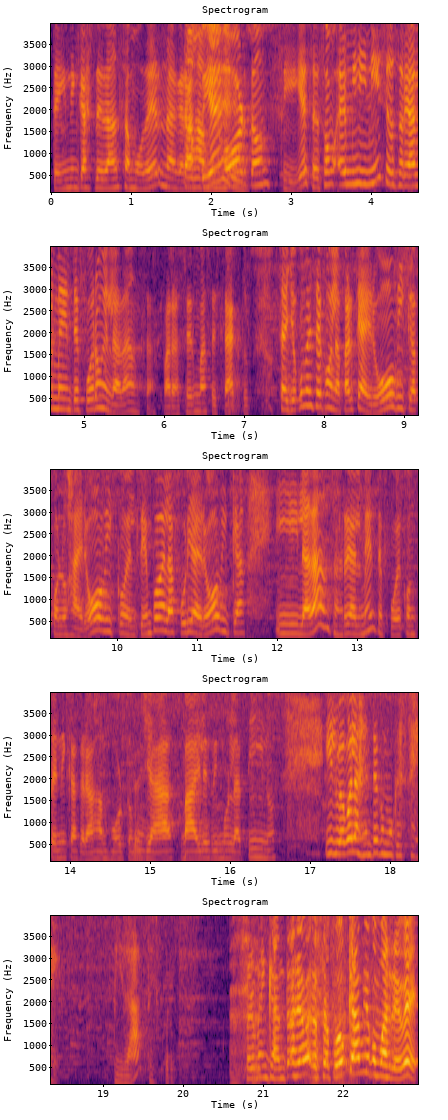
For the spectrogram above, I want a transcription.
técnicas de danza moderna, Graham Morton, sí, ese, son, en mis inicios realmente fueron en la danza, para ser más exactos. O sea, yo comencé con la parte aeróbica, con los aeróbicos, el tiempo de la furia aeróbica, y la danza realmente fue con técnicas Graham Morton, jazz, bailes, ritmos latinos, y luego la gente como que se, pilates, pero... me encantó, o sea, fue un cambio como al revés.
